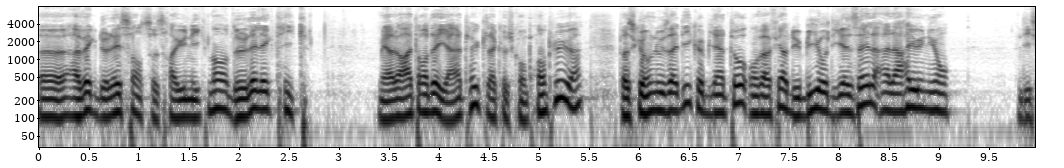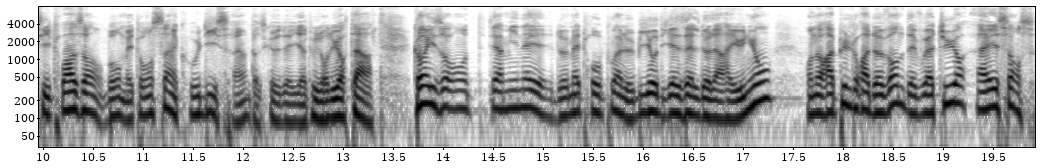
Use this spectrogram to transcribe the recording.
euh, avec de l'essence, ce sera uniquement de l'électrique. Mais alors attendez, il y a un truc là que je comprends plus, hein, parce qu'on nous a dit que bientôt on va faire du biodiesel à la Réunion. D'ici trois ans, bon, mettons cinq ou dix, hein, parce qu'il y a toujours du retard. Quand ils auront terminé de mettre au point le biodiesel de la Réunion, on n'aura plus le droit de vendre des voitures à essence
